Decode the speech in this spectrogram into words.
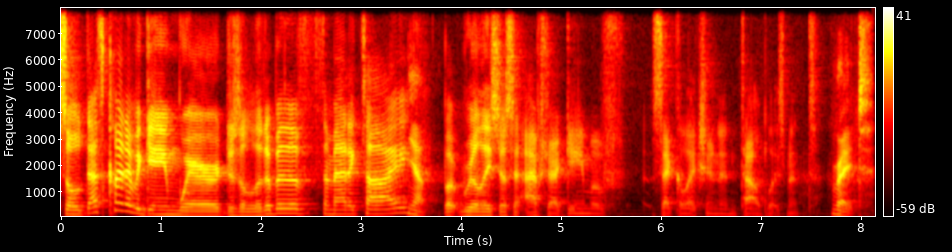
so that's kind of a game where there's a little bit of thematic tie. Yeah. But really it's just an abstract game of set collection and tile placement. Right.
